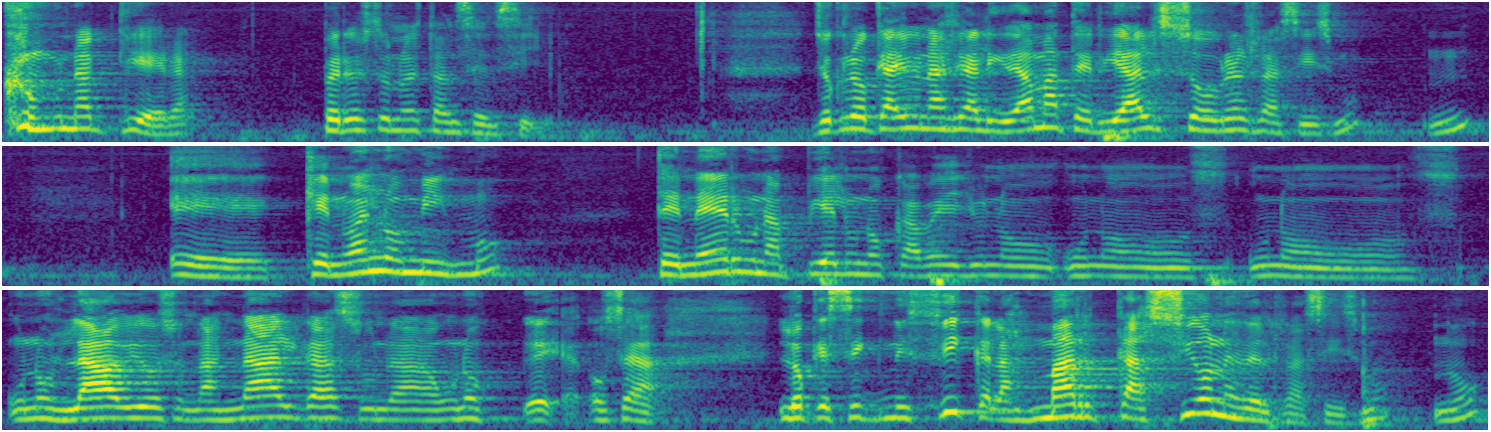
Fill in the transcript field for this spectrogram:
como una quiera, pero esto no es tan sencillo. Yo creo que hay una realidad material sobre el racismo, eh, que no es lo mismo tener una piel, unos cabellos, unos, unos, unos, labios, unas nalgas, una, unos, eh, o sea, lo que significa las marcaciones del racismo, ¿no?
